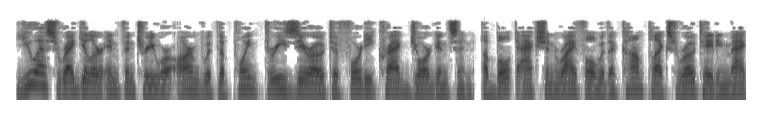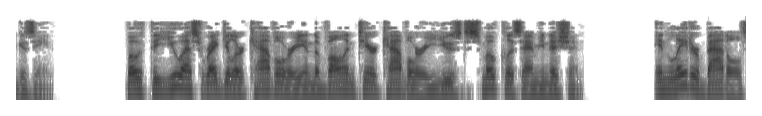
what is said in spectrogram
U.S. regular infantry were armed with the .30-40 Krag Jorgensen, a bolt-action rifle with a complex rotating magazine. Both the U.S. regular cavalry and the volunteer cavalry used smokeless ammunition. In later battles,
